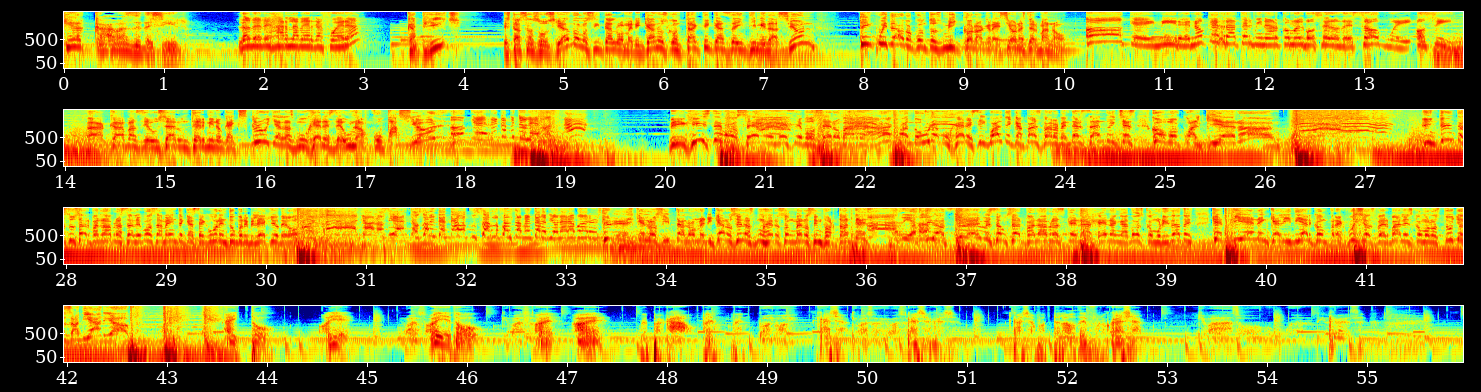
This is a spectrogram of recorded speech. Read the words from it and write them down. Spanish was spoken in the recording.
¿Qué acabas de decir? ¿Lo de dejar la verga fuera? ¿Capich? ¿Estás asociando a los italoamericanos con tácticas de intimidación? Ten cuidado con tus microagresiones, hermano. Ok, mire, no querrá terminar como el vocero de Subway, ¿o sí? ¿Acabas de usar un término que excluye a las mujeres de una ocupación? Ok, recapitulemos. ¡Ah! Dijiste vocero en de vocero barra A cuando una mujer es igual de capaz para vender sándwiches como cualquiera. ¿Intentas usar palabras alevosamente que aseguren tu privilegio de hombre? ¡Ah, no, lo siento! Solo intentaba acusarlo falsamente de violar a Butters. ¿Crees que los italoamericanos y las mujeres son menos importantes? ¡Ah, Dios! ¿Te atreves a usar palabras que enajenan a dos comunidades que tienen que lidiar con prejuicios verbales como los tuyos a diario? ¡Ey, tú! Oye, ¿Qué pasa? oye, tú. ¿Qué pasa? A ver, a ver, ven para acá, ven, ven. Voy, voy. Calla, ¿Qué pasa? ¿Qué pasa? calla, calla. Calla, ponte el audífono, calla. ¿Qué pasa? tío?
